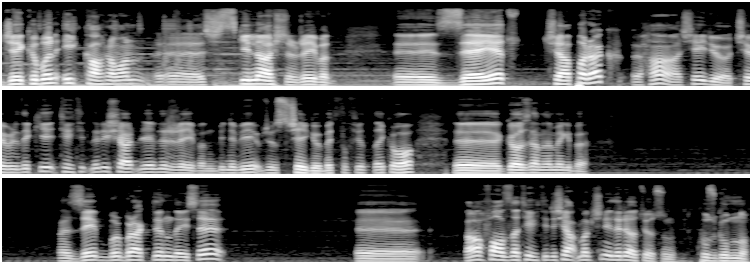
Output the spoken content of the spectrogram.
Jacob'ın ilk kahraman e, skillini açtın Raven. E, Z'ye şey yaparak e, ha şey diyor çevredeki tehditleri işaretleyebilir Raven. Bir nevi şey gibi Battlefield'daki o e, gözlemleme gibi. Yani Z bı- bıraktığında ise e, daha fazla tehdidi şey yapmak için ileri atıyorsun kuzgunlu.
